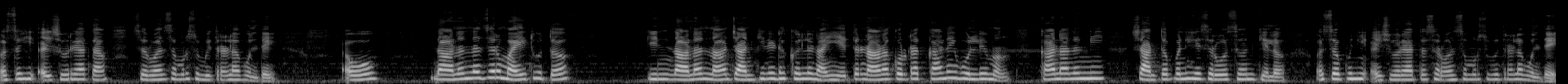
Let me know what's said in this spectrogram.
असंही ऐश्वर्या आता सर्वांसमोर सुमित्राला बोलते. अहो नानांना जर माहीत होतं की नानांना जानकीने ढकललं नाही आहे तर नाना कोर्टात का नाही बोलले मग? का नानांनी शांतपणे हे सर्व सहन केलं? असं पण ही ऐश्वर्या आता सर्वांसमोर सुमित्राला बोलते.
